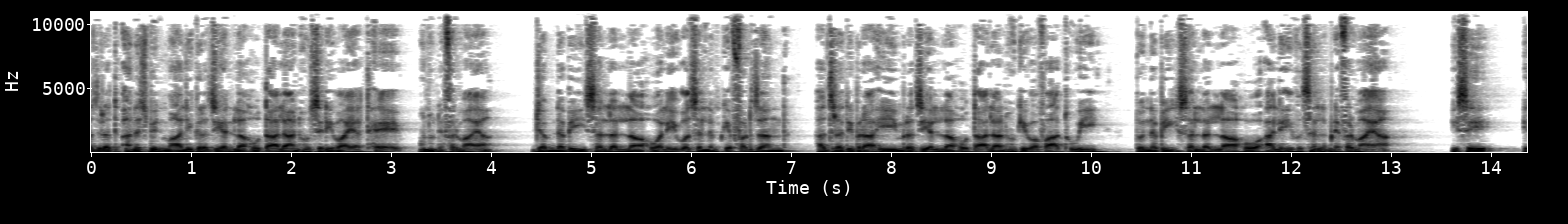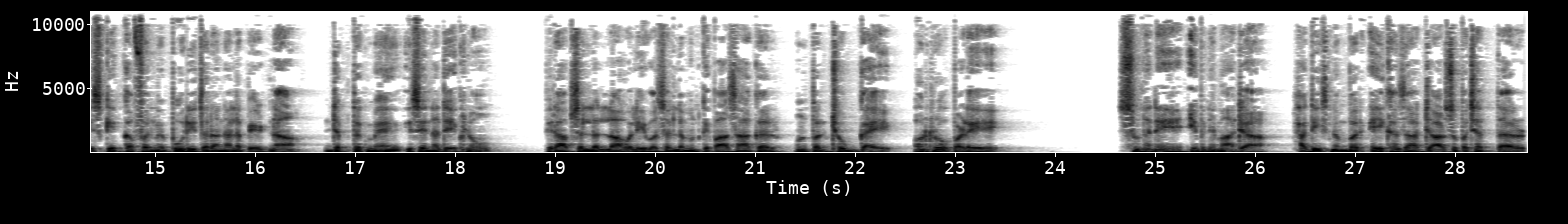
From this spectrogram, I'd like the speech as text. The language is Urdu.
حضرت انس بن مالک رضی اللہ تعالیٰ عنہ سے روایت ہے۔ انہوں نے فرمایا، جب نبی صلی اللہ علیہ وسلم کے فرزند حضرت ابراہیم رضی اللہ تعالیٰ عنہ کی وفات ہوئی، تو نبی صلی اللہ علیہ وسلم نے فرمایا، اسے اس کے کفن میں پوری طرح نہ لپیٹنا، جب تک میں اسے نہ دیکھ لوں۔ پھر آپ صلی اللہ علیہ وسلم ان کے پاس آ کر ان پر جھک گئے اور رو پڑے۔ سننے ابن ماجہ، حدیث نمبر ایک ہزار چار سو پچھتر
